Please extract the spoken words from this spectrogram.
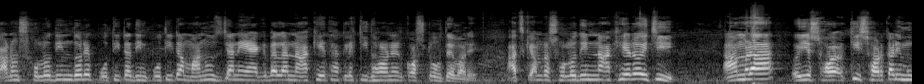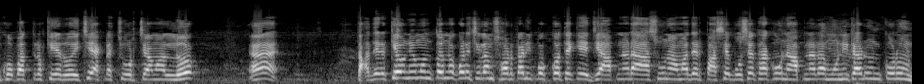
কারণ ষোলো দিন ধরে প্রতিটা দিন, প্রতিটা মানুষ জানে একবেলা না খেয়ে থাকলে কি ধরনের কষ্ট হতে পারে। আজকে আমরা ষোলো দিন না খেয়ে রয়েছি। আমরা ওই যে কি সরকারি মুখপাত্র কে রয়েছে? একটা চোর চামার লোক হ্যাঁ? তাদেরকেও নেমন্তন্ন করেছিলাম সরকারি পক্ষ থেকে যে আপনারা আসুন আমাদের পাশে বসে থাকুন আপনারা মনিটরিং করুন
